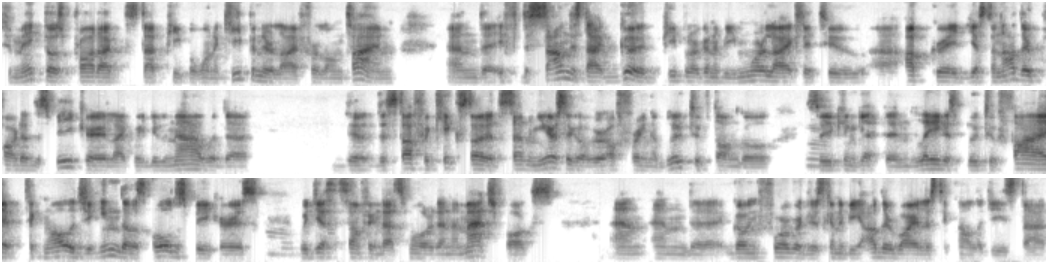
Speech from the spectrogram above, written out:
to make those products that people want to keep in their life for a long time. And uh, if the sound is that good, people are going to be more likely to uh, upgrade just another part of the speaker, like we do now with the the, the stuff we kickstarted seven years ago. We're offering a Bluetooth dongle, mm. so you can get the latest Bluetooth 5 technology in those old speakers mm. with just something that's smaller than a matchbox. And and uh, going forward, there's going to be other wireless technologies that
